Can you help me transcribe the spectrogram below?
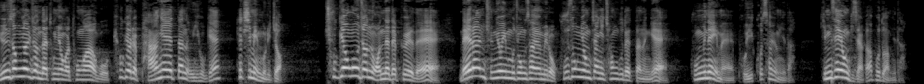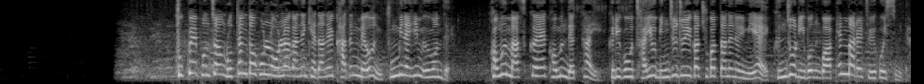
윤석열 전 대통령과 통화하고 표결을 방해했다는 의혹의 핵심 인물이죠. 추경호 전 원내대표에 대해 내란 중요임무 종사 혐의로 구속영장이 청구됐다는 게 국민의힘의 보이콧 사유입니다. 김세영 기자가 보도합니다. 국회 본청 로텐더 홀로 올라가는 계단을 가득 메운 국민의힘 의원들. 검은 마스크에 검은 넥타이, 그리고 자유민주주의가 죽었다는 의미의 근조 리본과 팻말을 들고 있습니다.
